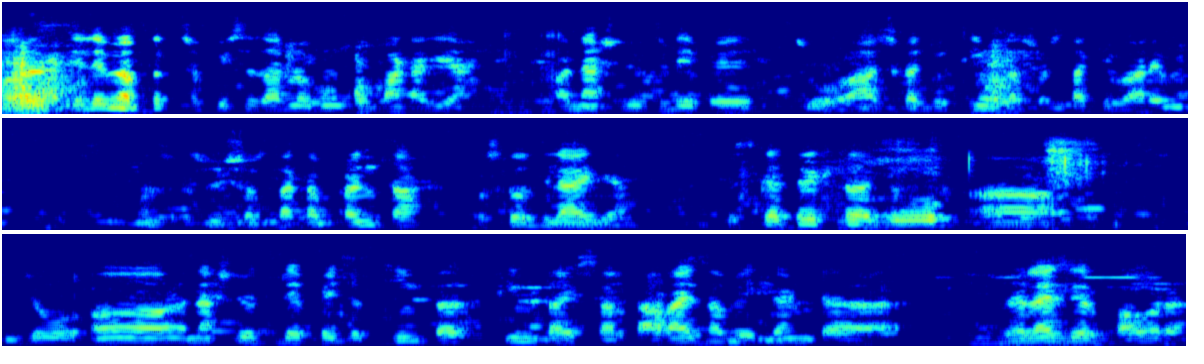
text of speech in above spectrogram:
और ज़िले में अब तक छब्बीस हज़ार लोगों को बांटा गया और नेशनल यूथ डे पे जो आज का जो थीम था स्वच्छता के बारे में स्वच्छता का प्रण था, उसको दिलाया गया। इसके अतिरिक्त जो जो नेशनल डे पे जो थीम था थीम था इस साल का rise awake and realise your power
